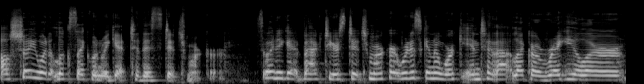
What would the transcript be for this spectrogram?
I'll show you what it looks like when we get to this stitch marker. So when you get back to your stitch marker, we're just gonna work into that like a regular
